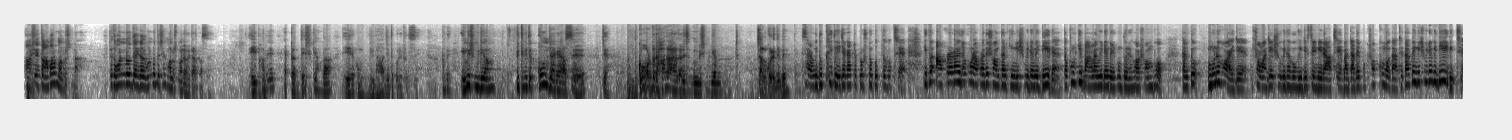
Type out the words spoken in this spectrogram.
আ, তো আমার মানুষ না। সে তো অন্য জায়গার, অন্য দেশের মানুষ মনে হয় তার কাছে। এইভাবে একটা দেশকে আমরা এইরকম বিভাজিত করে ফেলছি। তবে ইংলিশ মিডিয়াম পৃথিবীতে কোন জায়গায় আছে যে গড় হাজার হাজার ইংলিশ মিডিয়াম চালু করে দিবে? স্যার, আমি দুঃখিত, এই জায়গায় একটা প্রশ্ন করতে হচ্ছে। কিন্তু আপনারা যখন আপনাদের সন্তানকে ইংলিশ মিডিয়ামে দিয়ে দেন, তখন কি বাংলা মিডিয়াম এরকম তৈরি হওয়া সম্ভব? তাহলে তো মনে হয় যে সমাজে সুবিধাভোগী যে শ্রেণীরা আছে বা যাদের সক্ষমতা আছে তারা তো ইংলিশ মিডিয়ামে দিয়েই দিচ্ছে।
